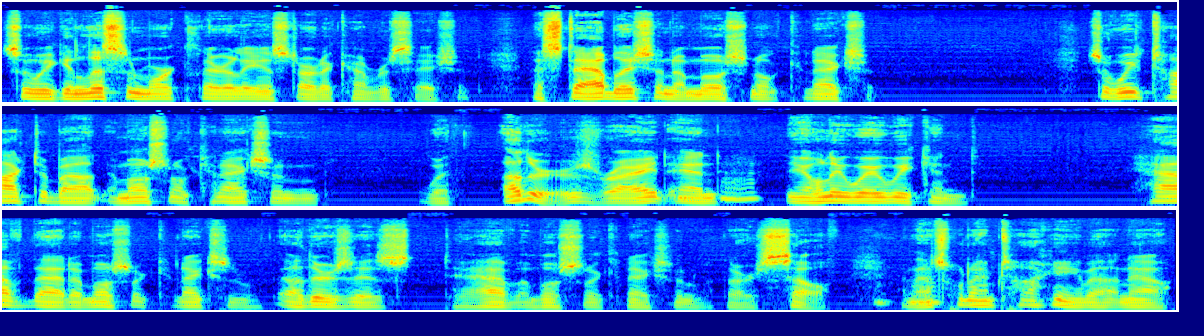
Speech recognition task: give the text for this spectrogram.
so we can listen more clearly and start a conversation, establish an emotional connection. So we talked about emotional connection with others, right? And Mm-hmm. the only way we can have that emotional connection with others is to have emotional connection with ourself. And that's what I'm talking about now.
